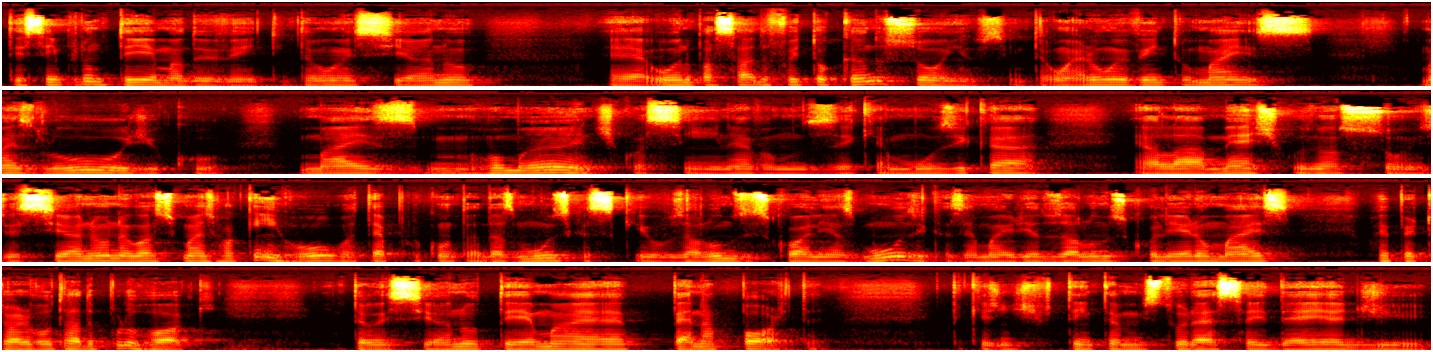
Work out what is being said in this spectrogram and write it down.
ter sempre um tema do evento. Então esse ano, é, o ano passado foi tocando sonhos, então era um evento mais mais lúdico, mais romântico assim, né? Vamos dizer que a música ela mexe com os nossos sonhos. Esse ano é um negócio mais rock and roll, até por conta das músicas que os alunos escolhem as músicas, a maioria dos alunos escolheram mais um repertório voltado para o rock. Então esse ano o tema é pé na porta, que a gente tenta misturar essa ideia de,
